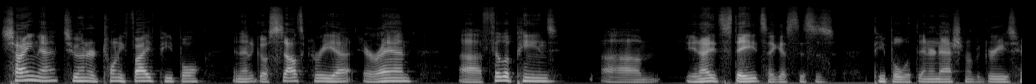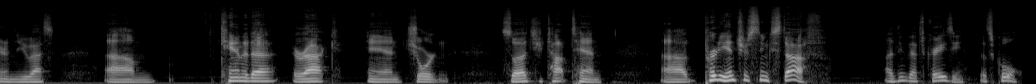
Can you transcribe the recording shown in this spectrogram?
China, 225 people, and then it goes South Korea, Iran, uh, Philippines, um, United States. I guess this is people with international degrees here in the U.S. Um, Canada, Iraq, and Jordan. So that's your top 10. Uh, pretty interesting stuff. I think that's crazy. That's cool.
